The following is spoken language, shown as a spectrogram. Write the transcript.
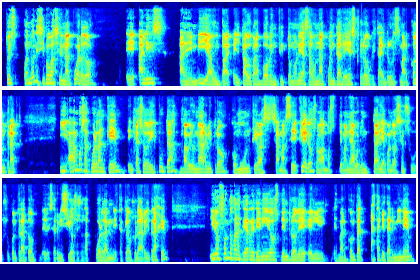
Entonces, cuando Alice y Bob hacen un acuerdo, eh, Alice envía el pago para Bob en criptomonedas a una cuenta de escrow que está dentro de un smart contract, y ambos acuerdan que, en caso de disputa, va a haber un árbitro común que va a llamarse de cleros, ¿no? ambos de manera voluntaria, cuando hacen su, contrato de servicios, ellos acuerdan esta cláusula de arbitraje, y los fondos van a quedar retenidos dentro del smart contract hasta que termine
